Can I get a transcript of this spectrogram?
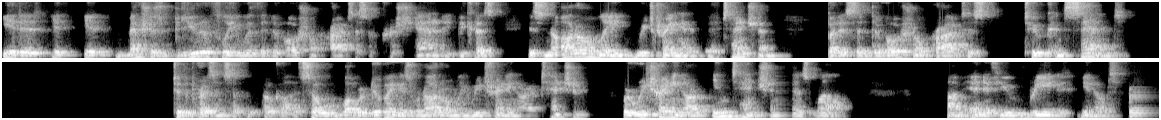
it, is, it, it meshes beautifully with the devotional practice of Christianity because it's not only retraining attention, but it's a devotional practice to consent to the presence of, of God. So what we're doing is we're not only retraining our attention, we're retraining our intention as well. Um, and if you read, you know, for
